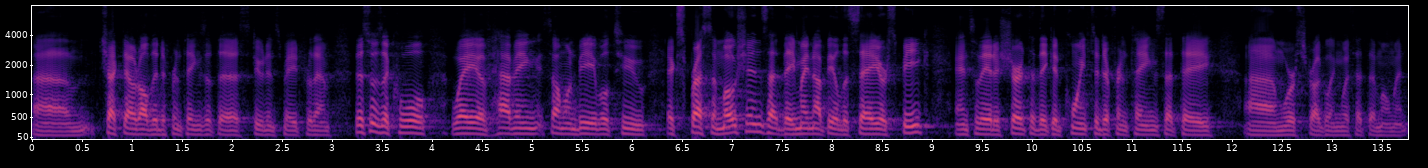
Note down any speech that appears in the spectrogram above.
um, checked out all the different things that the students made for them. This was a cool way of having someone be able to express emotions that they might not be able to say or speak, and so they had a shirt that they could point to different things that they um, were struggling with at the moment.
